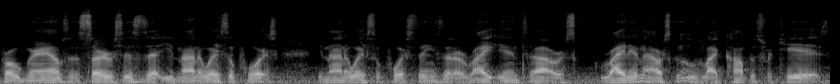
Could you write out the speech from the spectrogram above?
programs and services that United Way supports. United Way supports things that are right into our right in our schools, like Compass for Kids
